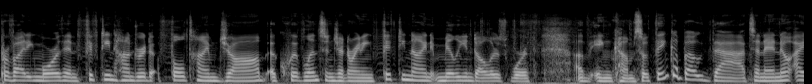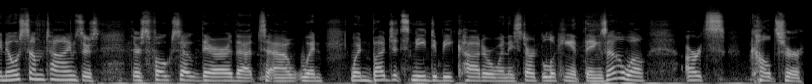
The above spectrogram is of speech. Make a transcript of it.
providing more than 1,500 full time job equivalents and generating $59 million worth of income. So think about that. And I know I know sometimes there's there's folks out there that uh, when when budgets need to be cut or when they start looking at things, oh well, arts culture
